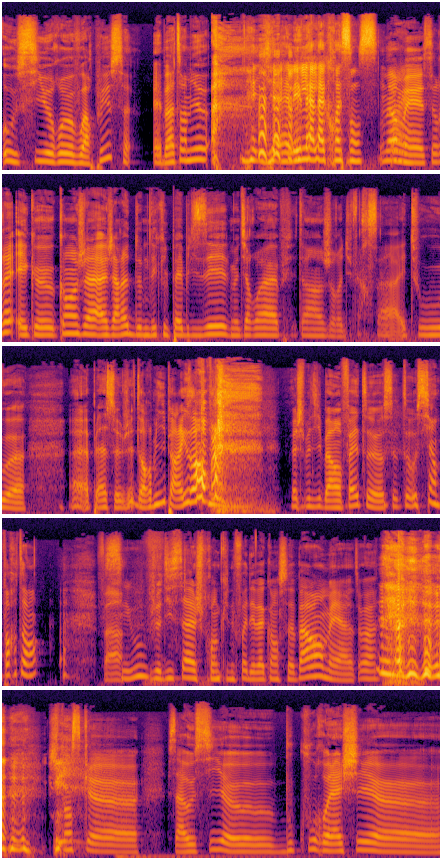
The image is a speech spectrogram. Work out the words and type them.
aussi heureux, voire plus, eh ben tant mieux. Elle est là, la croissance. Non, Ouais. mais c'est vrai. Et que quand j'a- j'arrête de me déculpabiliser, de me dire, ouais, putain, j'aurais dû faire ça et tout, euh, à la place, j'ai dormi, par exemple. bah, je me dis, bah, en fait, euh, c'était aussi important. Enfin, C'est ouf. je dis ça, je prends qu'une fois des vacances par an, mais euh, tu vois, je pense que ça a aussi euh, beaucoup relâché euh,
